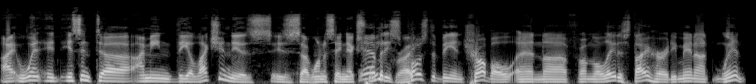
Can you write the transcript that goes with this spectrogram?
I when it isn't. Uh, I mean, the election is is I want to say next Yeah, week, but he's right? supposed to be in trouble, and uh, from the latest I heard, he may not win.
